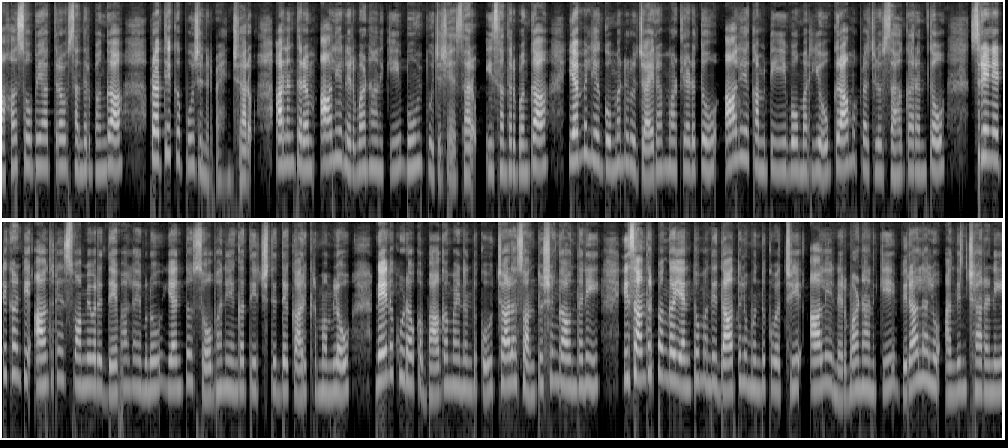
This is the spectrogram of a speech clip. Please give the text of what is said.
మహాశోభయాత్ర సందర్భంగా ప్రత్యేక పూజ నిర్వహించారు. అనంతరం ఆలయ నిర్మాణానికి భూమి పూజ చేశారు. ఈ సందర్భంగా ఎమ్మెల్యే గుమ్మనూరు జయరాం మాట్లాడుతూ ఆలయ కమిటీ ఈవో మరియు గ్రామ ప్రజలు సహకారం సహకారంతో శ్రీ నెట్టికంటి ఆంజనేయ స్వామివారి దేవాలయమును ఎంతో శోభనీయంగా తీర్చిదిద్దే కార్యక్రమంలో నేను కూడా ఒక భాగమైనందుకు చాలా సంతోషంగా ఉందని ఈ సందర్భంగా ఎంతో మంది దాతలు ముందుకు వచ్చి ఆలయ నిర్మాణానికి విరాళాలు అందించారని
